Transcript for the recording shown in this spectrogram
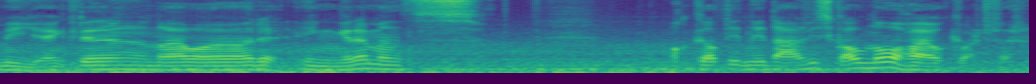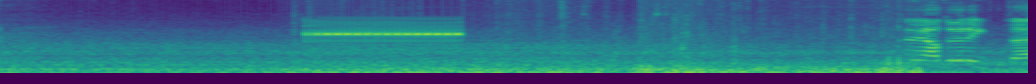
mye, egentlig, når jeg var yngre, mens akkurat inni der vi skal nå, har jeg jo ikke vært før. Ja, du ringte,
